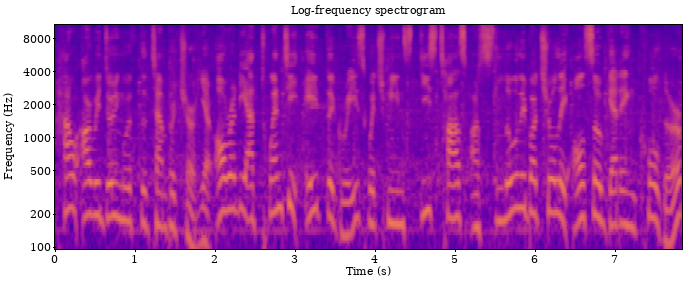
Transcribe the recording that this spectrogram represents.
How are we doing with the temperature here? Already at 28 degrees, which means these tiles are slowly but surely also getting colder.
